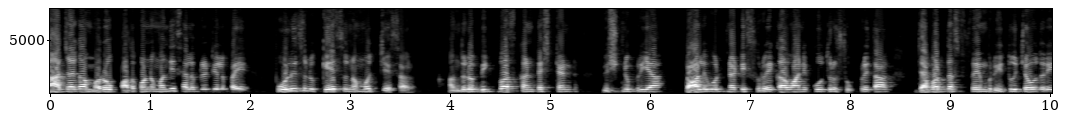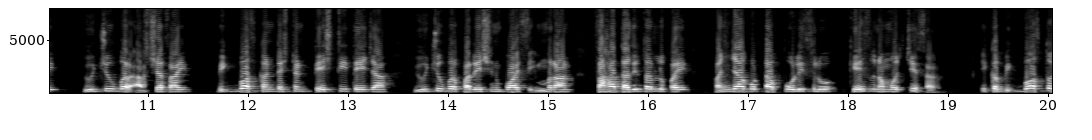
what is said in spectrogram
తాజాగా మరో పదకొండు మంది సెలబ్రిటీలపై పోలీసులు కేసు నమోదు చేశారు. అందులో Bigg Boss contestant Vishnupriya Tollywood నటి సురేఖావాణి కూతురు Supritha Jabardasth fame Rithu Chowdary YouTuber Harsha Sai Bigg Boss contestant tasty Teja YouTuber Pareshan boys Imran సహా తదితరులపై పంజాగుట్ట పోలీసులు కేసు నమోదు చేశారు. ఇక బిగ్ బాస్తో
